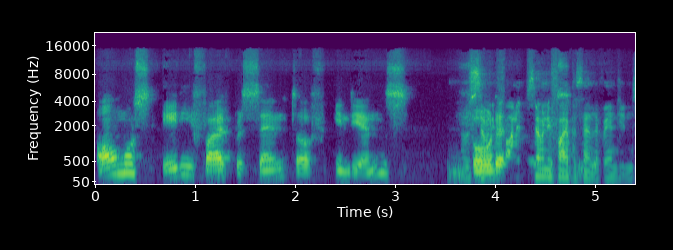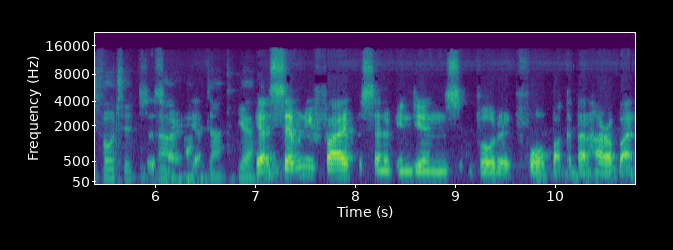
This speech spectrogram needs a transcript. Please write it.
almost 85% of Indians, Voted- 75 percent of Indians voted. So uh, sorry, yeah. Yeah. yeah, 75% of Indians voted for Pakatan Harapan.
